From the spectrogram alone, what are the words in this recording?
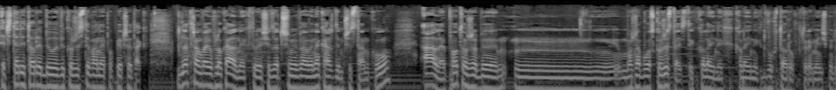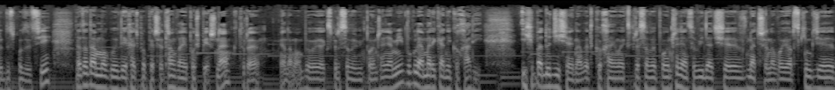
Te cztery tory były wykorzystywane po pierwsze tak, dla tramwajów lokalnych, które się zatrzymywały na każdym przystanku, ale po to, żeby mm, można było skorzystać z tych kolejnych, kolejnych dwóch torów, które mieliśmy do dyspozycji, no to tam mogły wjechać po pierwsze tramwaje pośpieszne, które wiadomo były ekspresowymi połączeniami. W ogóle Amerykanie kochali i chyba do dzisiaj nawet kochają ekspresowe połączenia, co widać w metrze nowojorskim, gdzie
